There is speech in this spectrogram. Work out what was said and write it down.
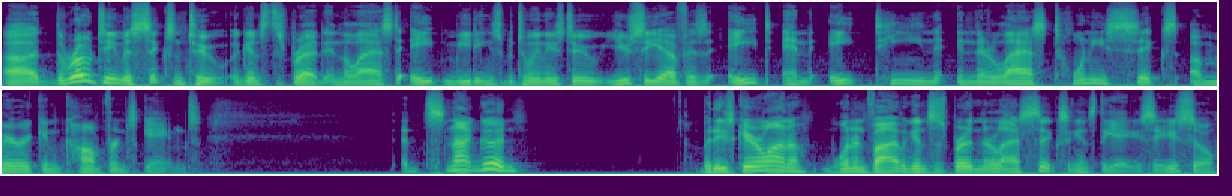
Uh, the road team is six and two against the spread in the last eight meetings between these two. UCF is eight and 18 in their last 26 American Conference games. It's not good. But East Carolina one and five against the spread in their last six against the AAC. So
